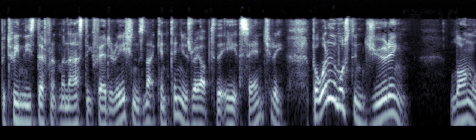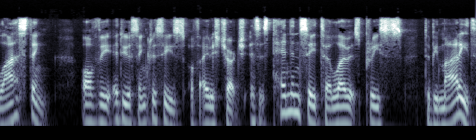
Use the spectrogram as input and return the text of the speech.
between these different monastic federations, and that continues right up to the 8th century. But one of the most enduring, long lasting of the idiosyncrasies of the Irish Church is its tendency to allow its priests to be married.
